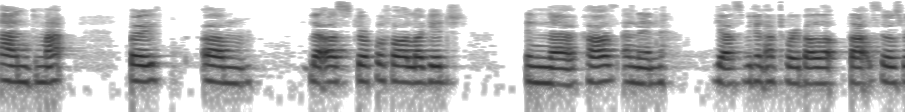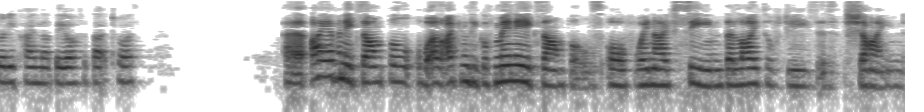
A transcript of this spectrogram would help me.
and Matt both um, let us drop off our luggage in their cars, and then yeah, so we didn't have to worry about that. So it was really kind that they offered that to us. Uh, I have an example. Well, I can think of many examples of when I've seen the light of Jesus shine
